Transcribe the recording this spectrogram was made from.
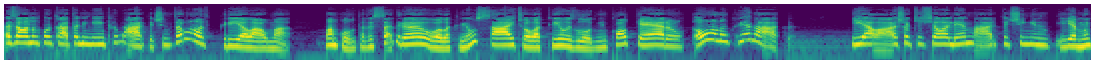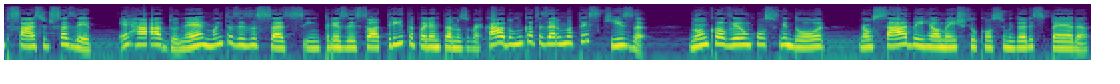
Mas ela não contrata ninguém para o marketing. Então ela cria lá uma, uma conta no Instagram, ou ela cria um site, ou ela cria um slogan qualquer, ou, ela não cria nada. E ela acha que aquilo ali é marketing e é muito fácil de fazer. Errado, né? Muitas vezes essas empresas estão há 30, 40 anos no mercado, nunca fizeram uma pesquisa nunca ouviram um consumidor, não sabem realmente o que o consumidor espera.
